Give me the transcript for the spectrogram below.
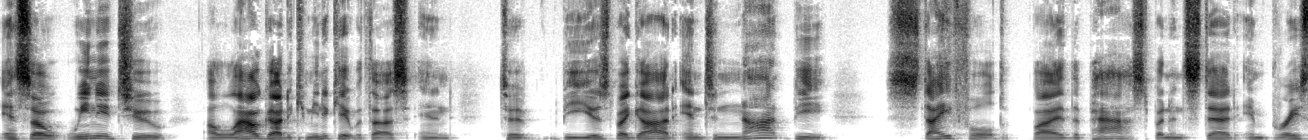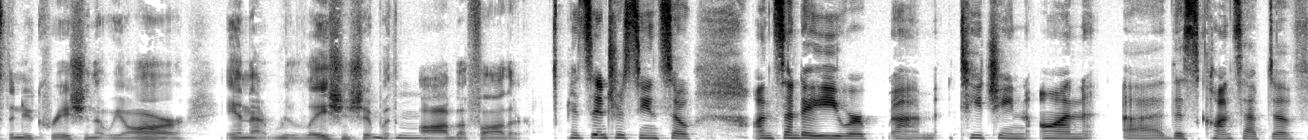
and so we need to allow God to communicate with us and to be used by God, and to not be stifled by the past, but instead embrace the new creation that we are and that relationship with Mhm. Abba Father. It's interesting. So on Sunday, you were um, teaching on uh, this concept of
